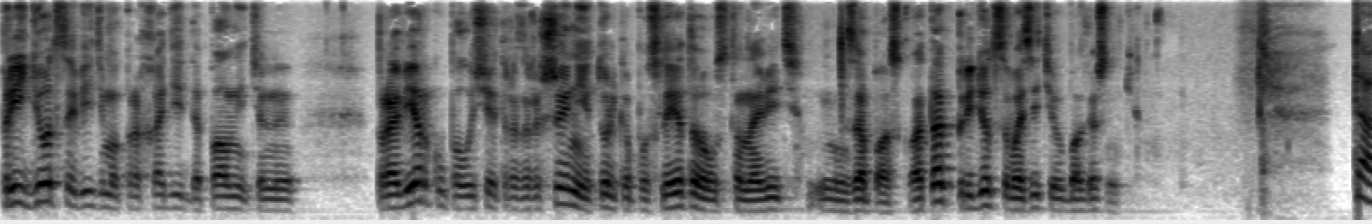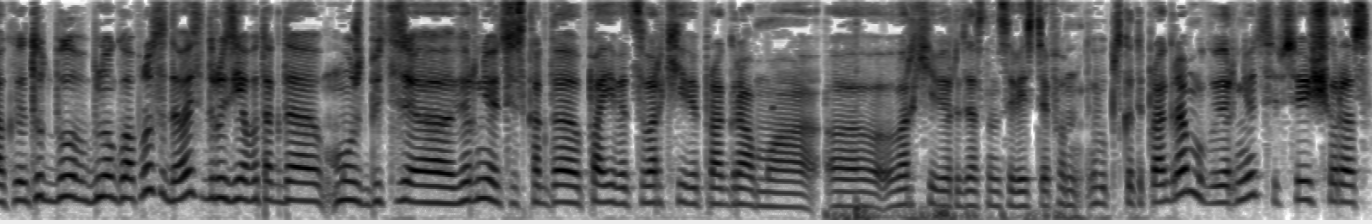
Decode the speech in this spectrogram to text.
придется, видимо, проходить дополнительную проверку, получать разрешение и только после этого установить запаску. А так придется возить его в багажнике. Так, тут было много вопросов. Давайте, друзья, вы тогда, может быть, э, вернетесь, когда появится в архиве программа, э, в архиве радиостанции Вести ФМ выпуск этой программы, вы вернетесь и все еще раз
